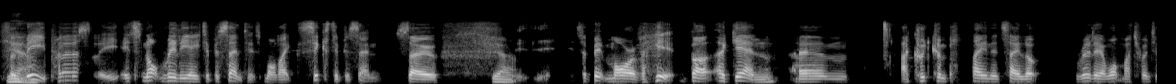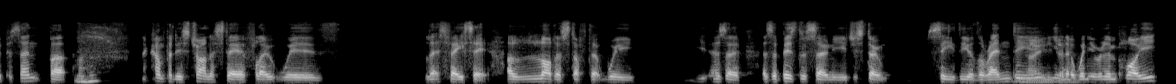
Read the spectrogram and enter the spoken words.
for yeah. me personally, it's not really eighty percent; it's more like sixty percent. So, yeah, it's a bit more of a hit. But again, yeah. um, I could complain and say, look, really, I want my twenty percent, but. Uh-huh the company's trying to stay afloat with let's face it a lot of stuff that we as a as a business owner you just don't see the other end no, you, you know when you're an employee.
